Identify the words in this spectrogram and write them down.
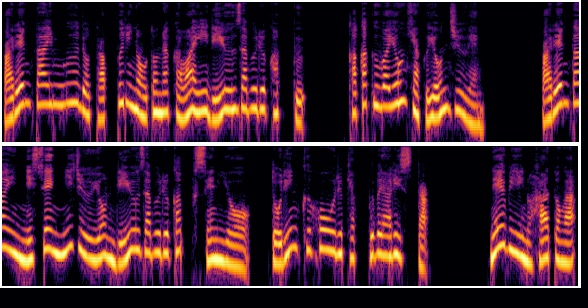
バレンタインムードたっぷりの大人かわいいリユーザブルカップ。価格は440円。バレンタイン2024リユーザブルカップ専用ドリンクホールキャップベアリスタ。ネイビーのハートが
